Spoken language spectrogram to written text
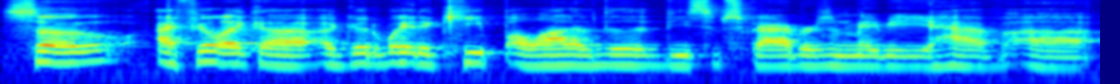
So I feel like a, a good way to keep a lot of the these subscribers and maybe have uh,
